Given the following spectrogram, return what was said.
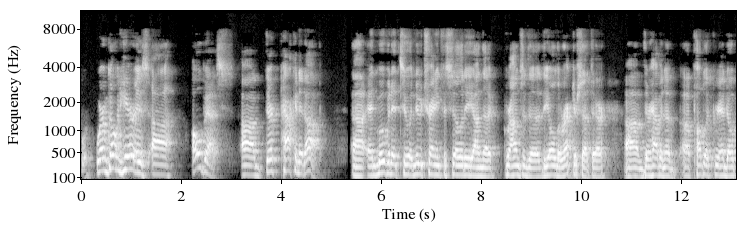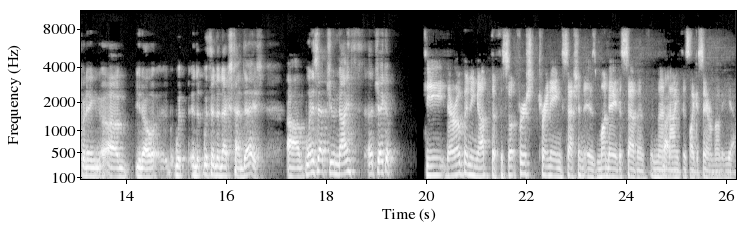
where I'm going here is uh, Obetz. Um, they're packing it up uh, and moving it to a new training facility on the grounds of the the old erector set there. Um, they're having a, a, public grand opening, um, you know, with, the, within the next 10 days. Um, when is that, June 9th, uh, Jacob? The, they're opening up the facility. First training session is Monday the 7th, and then right. 9th is like a ceremony. Yeah.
